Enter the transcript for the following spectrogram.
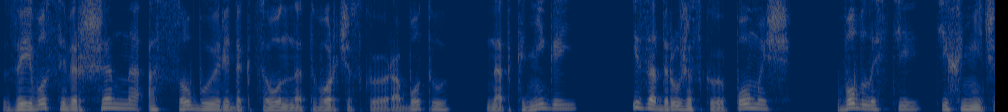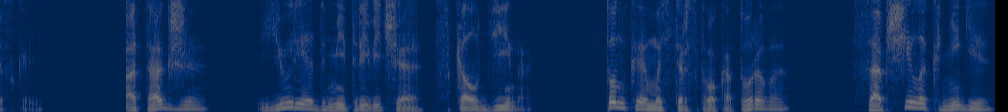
за его совершенно особую редакционно-творческую работу над книгой и за дружескую помощь в области технической, а также Юрия Дмитриевича Скалдина, тонкое мастерство которого сообщило книге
